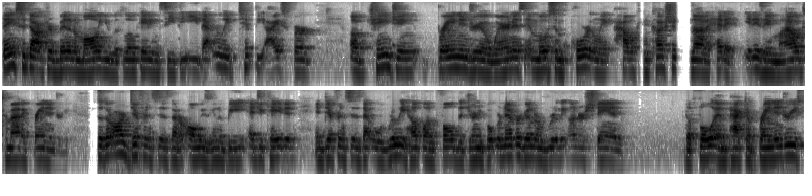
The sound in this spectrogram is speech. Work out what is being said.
Thanks to Dr. Bennet Omalu with locating CTE, that really tipped the iceberg of changing brain injury awareness and most importantly, how a concussion is not a headache. It is a mild traumatic brain injury. So there are differences that are always going to be educated and differences that will really help unfold the journey, but we're never going to really understand the full impact of brain injuries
